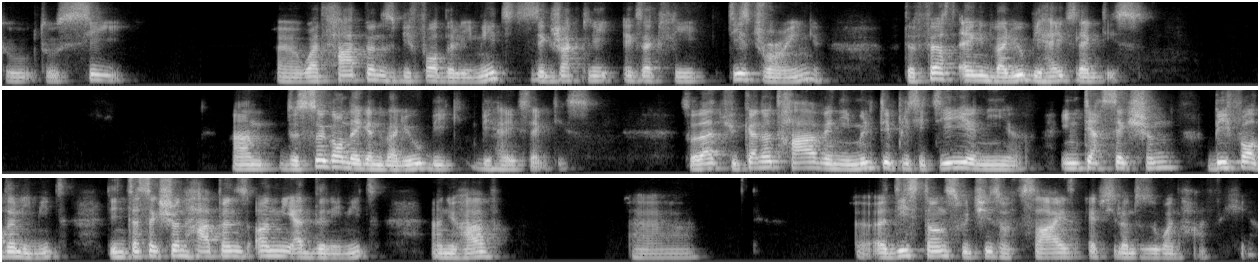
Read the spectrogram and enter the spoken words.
to, to see uh, what happens before the limit, it's exactly, exactly this drawing. The first eigenvalue behaves like this. And the second eigenvalue be behaves like this. So that you cannot have any multiplicity, any uh, intersection before the limit. The intersection happens only at the limit, and you have uh, a distance which is of size epsilon to the one half here.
